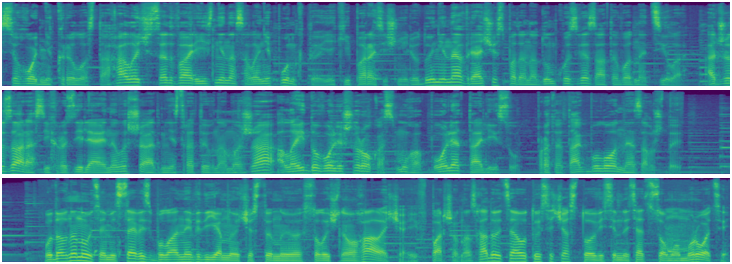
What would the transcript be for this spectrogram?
Сьогодні Крилос та Галич це два різні населені пункти, які пересічній людині навряд чи спаде на думку зв'язати в одне ціле. Адже зараз їх розділяє не лише адміністративна межа, але й доволі широка смуга поля та лісу. Проте так було не завжди. У давнину ця місцевість була невід'ємною частиною столичного Галича, і вперше вона згадується у 1187 році.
